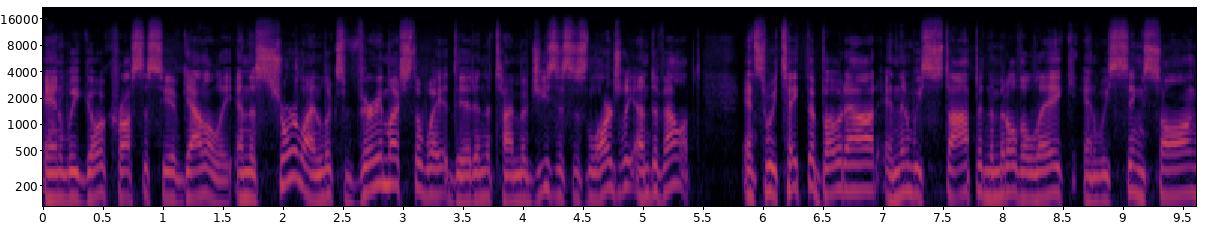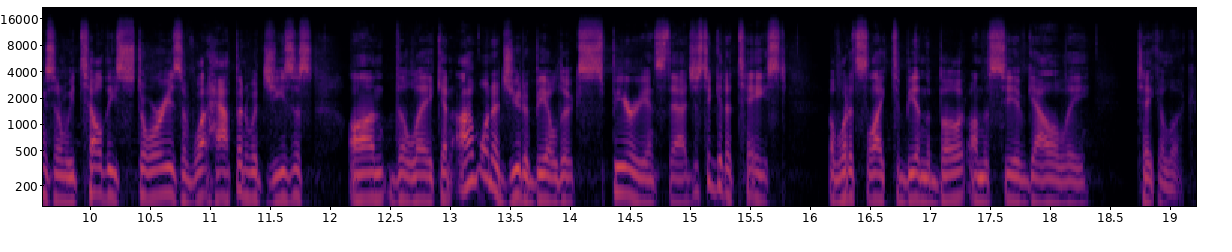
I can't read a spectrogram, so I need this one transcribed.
and we go across the Sea of Galilee. And the shoreline looks very much the way it did in the time of Jesus, it's largely undeveloped. And so we take the boat out, and then we stop in the middle of the lake, and we sing songs, and we tell these stories of what happened with Jesus on the lake. And I wanted you to be able to experience that, just to get a taste of what it's like to be in the boat on the Sea of Galilee. Take a look.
